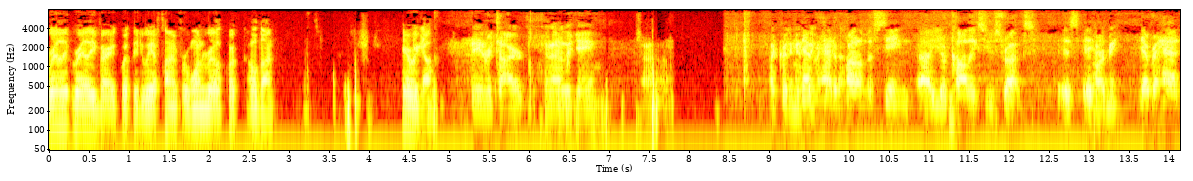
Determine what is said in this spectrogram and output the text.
Really, really, very quickly. Do we have time for one real quick? Hold on. Here we go. Being retired and out of the game. Uh, I couldn't even never think had about a problem of seeing uh, your colleagues use drugs. Is it, Pardon me? Never had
